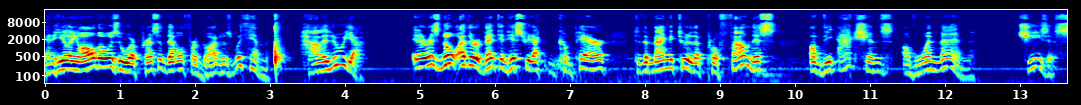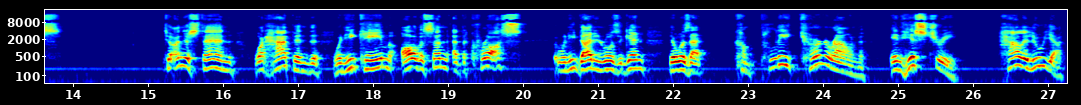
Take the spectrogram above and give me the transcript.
and healing all those who were oppressed of the devil, for God was with him. Hallelujah. There is no other event in history that can compare to the magnitude of the profoundness of the actions of one man, Jesus. To understand what happened when he came all of a sudden at the cross, when he died and rose again, there was that complete turnaround in history. Hallelujah.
